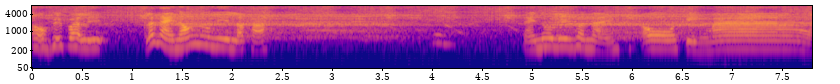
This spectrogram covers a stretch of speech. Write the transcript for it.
อ๋อพี่ฟารีแล้วไหนน้องนูลินล่ะคะไหนนูลินคนไหน โอ้เก่งมาก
